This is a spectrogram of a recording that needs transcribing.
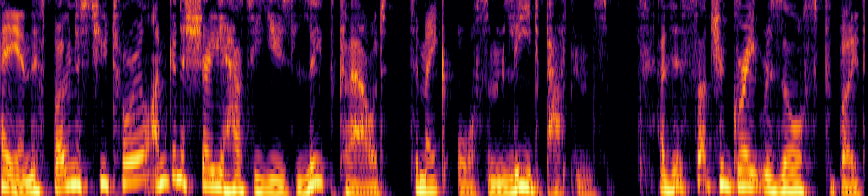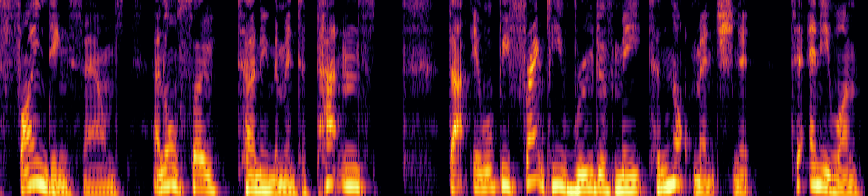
Hey, in this bonus tutorial, I'm going to show you how to use LoopCloud to make awesome lead patterns, as it's such a great resource for both finding sounds and also turning them into patterns that it would be frankly rude of me to not mention it to anyone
